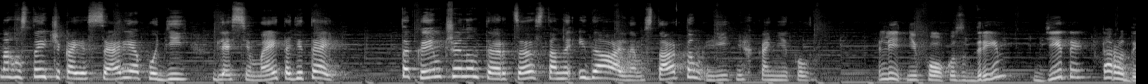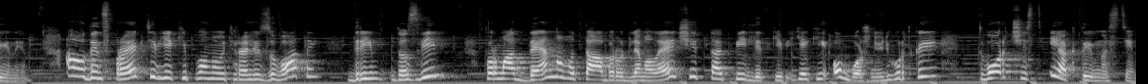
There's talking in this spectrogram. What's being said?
На гостей чекає серія подій для сімей та дітей. Таким чином, ТРЦ стане ідеальним стартом літніх канікул. Літній фокус в Дрім, діти та родини. А один з проєктів, які планують реалізувати Дрім Дозвіль. Формат денного табору для малечі та підлітків, які обожнюють гуртки, творчість і активності.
